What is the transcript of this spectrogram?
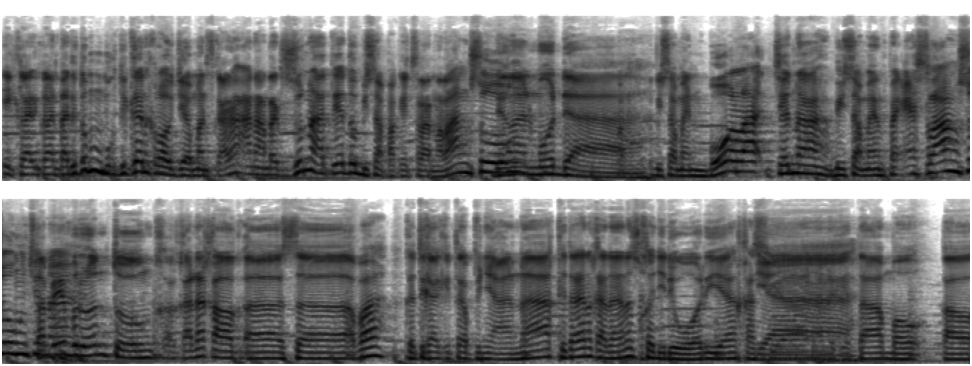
iklan-iklan tadi tuh membuktikan kalau zaman sekarang anak-anak sunat ya tuh bisa pakai celana langsung, Dengan mudah. bisa main bola, cenah, bisa main PS langsung, cenah. Tapi beruntung karena kalau eh, se apa ketika kita punya anak kita kan kadang-kadang suka jadi worry ya kasihan Ya. anak kita mau kalau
